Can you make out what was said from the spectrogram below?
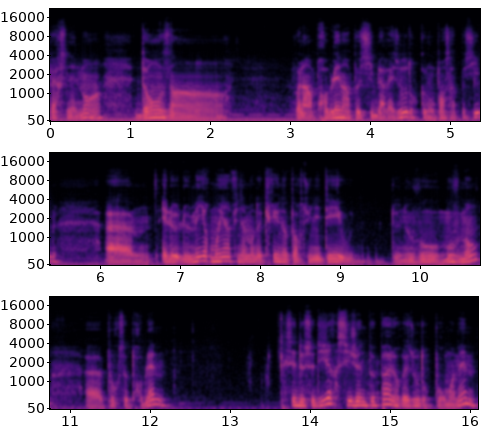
personnellement hein, dans un, voilà, un problème impossible à résoudre, que l'on pense impossible. et le, le, meilleur moyen finalement de créer une opportunité ou de nouveaux mouvements pour ce problème, c'est de se dire, si je ne peux pas le résoudre pour moi-même,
